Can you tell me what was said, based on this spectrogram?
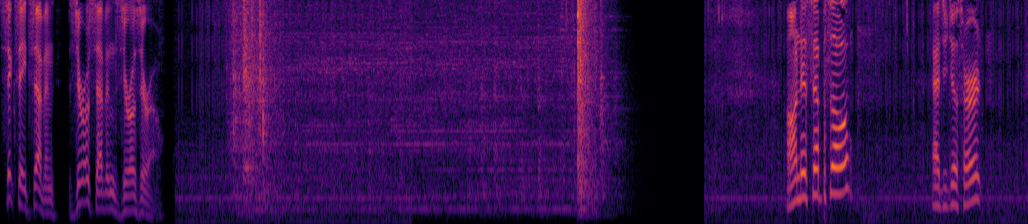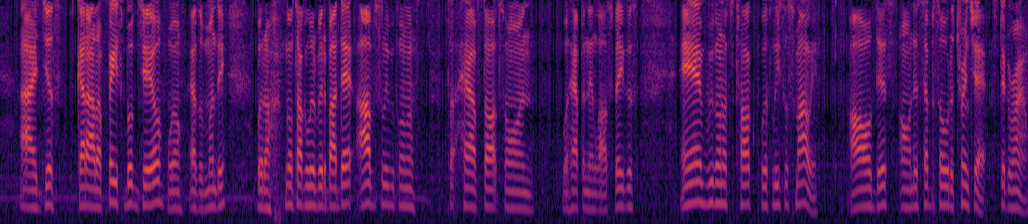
833-687-0700. On this episode, as you just heard, I just got out of Facebook jail. Well, as of Monday, but uh, I'm going to talk a little bit about that. Obviously, we're going to have thoughts on what happened in Las Vegas, and we're going to talk with Lisa Smiley. All this on this episode of Trend Chat. Stick around.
